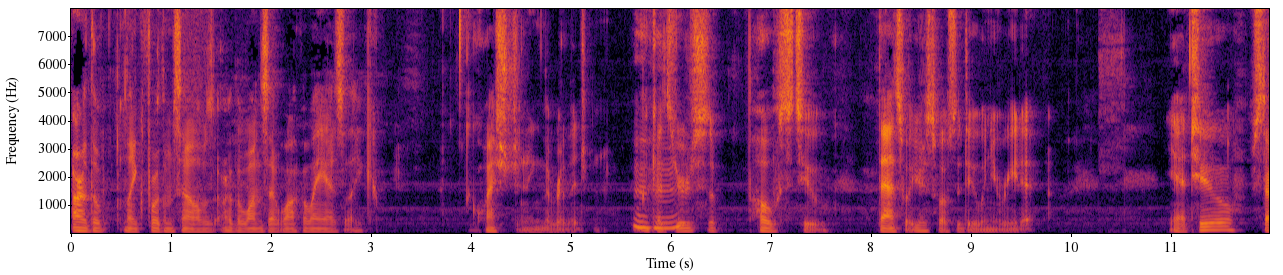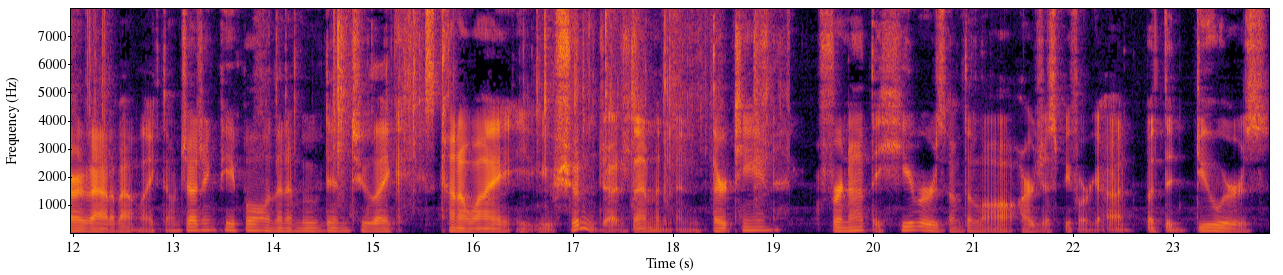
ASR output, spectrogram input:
are the like for themselves are the ones that walk away as like questioning the religion. Because mm-hmm. you're supposed to. That's what you're supposed to do when you read it. Yeah two started out about like don't judging people and then it moved into like kind of why you you shouldn't judge them and, and 13 for not the hearers of the law are just before god but the doers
